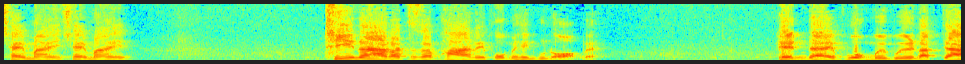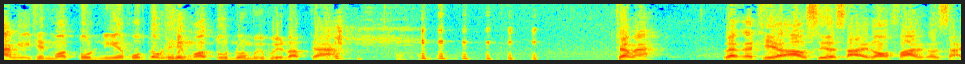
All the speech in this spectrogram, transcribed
ใช่ไหมใช่ไหม ที่หน้ารัฐสภาเนี่ยผมไม่เห็นคุณออกเลย เห็นแต่พวกมือปืนรับจ้าง อย่างเช่นหมอตุลเนี่ยผมต้องเรียกหมอตุลว่ามือปืนรับจ้างใช่ไหมแล้วก็ที่เอาเสื้อสายล่อฟ้าให้เขาใส่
